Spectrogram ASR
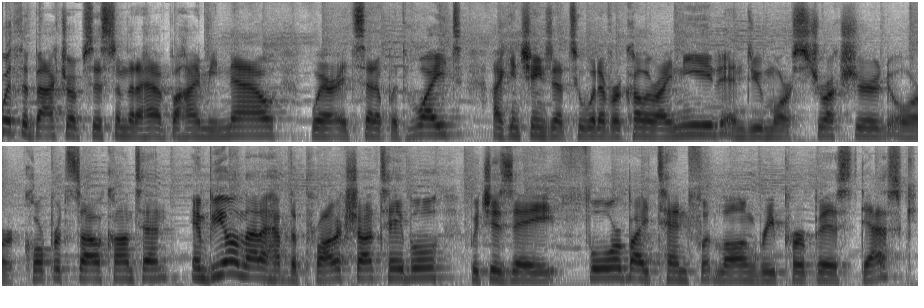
With the backdrop system that I have behind me now, where it's set up with white, I can change that to whatever color I need and do more structured or corporate style content. And beyond that, I have the product shot table, which is a 4 by 10 foot long repurposed desk.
